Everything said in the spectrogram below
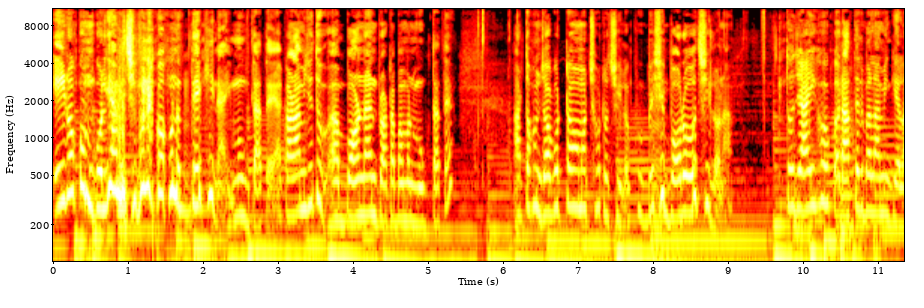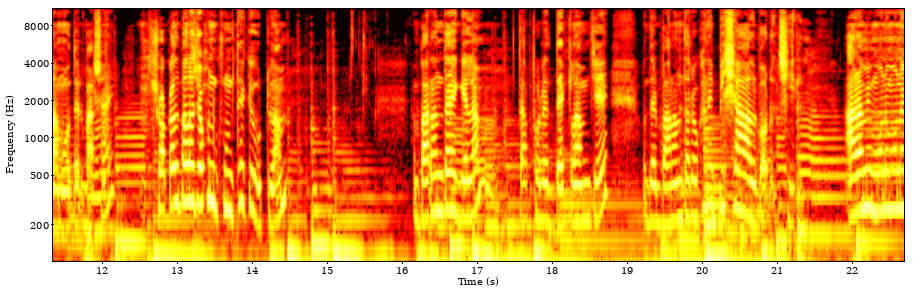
এইরকম গলি আমি জীবনে কখনো দেখি নাই মুগদাতে। কারণ আমি যেহেতু বর্ন অ্যান্ড ব্রটাপ আমার মুগদাতে। আর তখন জগৎটাও আমার ছোট ছিল খুব বেশি বড়ও ছিল না। তো যাই হোক রাতের বেলা আমি গেলাম ওদের বাসায়। সকালবেলা যখন ঘুম থেকে উঠলাম বারান্দায় গেলাম তারপরে দেখলাম যে ওদের বারান্দার ওখানে বিশাল বড় ঝিল। আর আমি মনে মনে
